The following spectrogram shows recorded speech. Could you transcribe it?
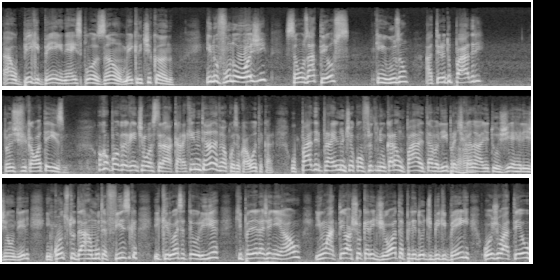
Ah, o Big Bang, né, a explosão, meio criticando. E no fundo hoje são os ateus quem usam a teoria do padre para justificar o ateísmo. Qual que é o ponto que a gente mostrar, cara? Que não tem nada a ver uma coisa com a outra, cara. O padre, pra ele, não tinha conflito nenhum. O cara era um padre, tava ali praticando a liturgia, a religião dele, enquanto estudava muita física e criou essa teoria que pra ele era genial. E um ateu achou que era idiota, apelidou de Big Bang. Hoje o ateu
